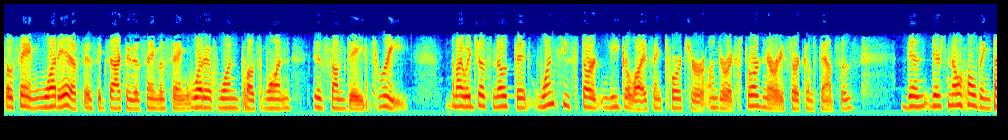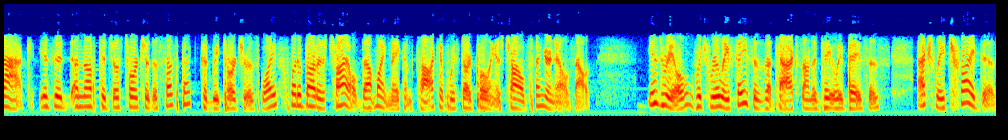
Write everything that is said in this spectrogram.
So saying what if is exactly the same as saying what if one plus one is someday three. And I would just note that once you start legalizing torture under extraordinary circumstances, then there's no holding back. Is it enough to just torture the suspect? Could we torture his wife? What about his child? That might make him talk if we start pulling his child's fingernails out. Israel, which really faces attacks on a daily basis, actually tried this.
